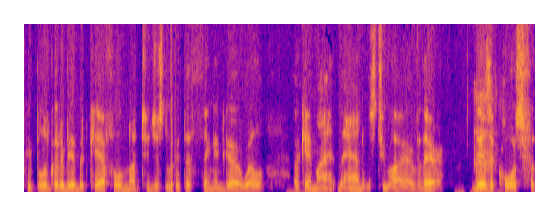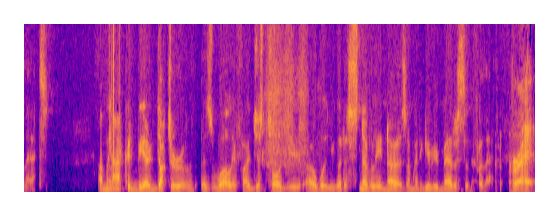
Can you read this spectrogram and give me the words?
people have got to be a bit careful not to just look at the thing and go, well, okay, my the handle is too high over there. There's a mm. cause for that. I mean, I could be a doctor of, as well if I just told you, oh well, you've got a snivelly nose. I'm going to give you medicine for that. Right.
